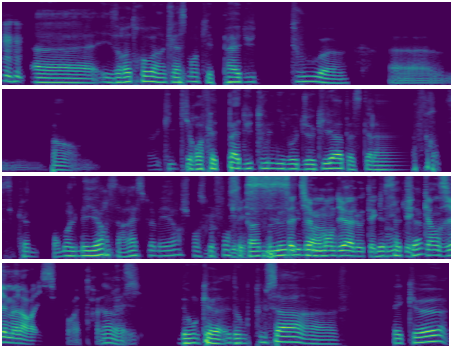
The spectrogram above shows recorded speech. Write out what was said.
euh, il se retrouve à un classement qui est pas du tout, euh, euh qui, qui, reflète pas du tout le niveau de jeu qu'il a, parce qu'à la fin, c'est quand même pour moi le meilleur, ça reste le meilleur. Je pense que fond, c'est quand même le septième mondial au technique et 15e à la race, pour être très précis. Donc, euh, donc tout ça et que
